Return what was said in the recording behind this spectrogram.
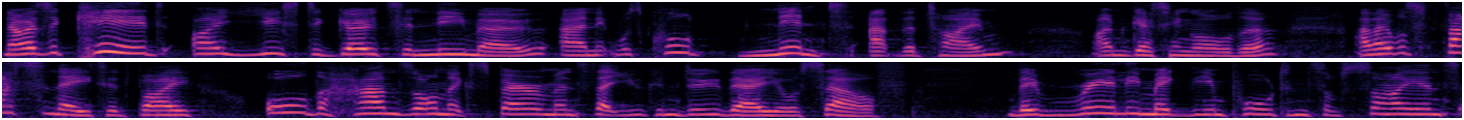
Now, as a kid, I used to go to Nemo, and it was called NINT at the time. I'm getting older. And I was fascinated by all the hands-on experiments that you can do there yourself. They really make the importance of science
